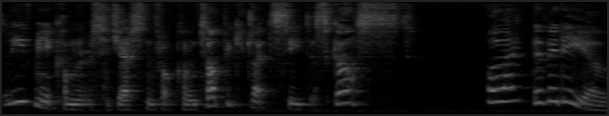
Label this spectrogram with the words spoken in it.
Leave me a comment or suggestion for upcoming topic you'd like to see discussed, or like the video.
